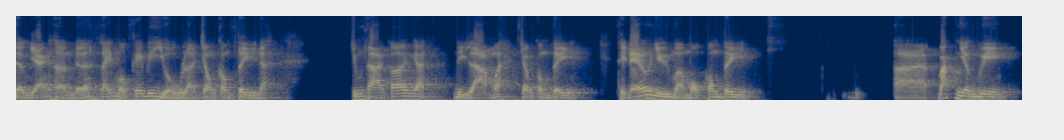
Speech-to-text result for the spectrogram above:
Đơn giản hơn nữa lấy một cái ví dụ là trong công ty nè. Chúng ta có đi làm á trong công ty. Thì nếu như mà một công ty à, bắt nhân viên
